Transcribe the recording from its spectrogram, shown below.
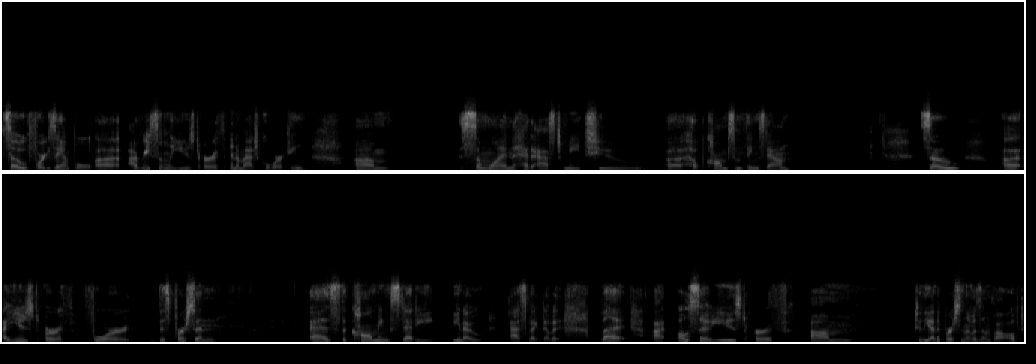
so, for example, uh, I recently used Earth in a magical working. Um, someone had asked me to uh, help calm some things down. So uh, I used earth for this person as the calming, steady, you know, aspect of it. But I also used earth um, to the other person that was involved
